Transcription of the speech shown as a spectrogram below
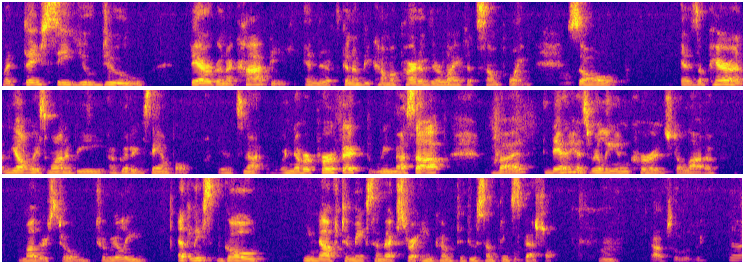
what they see you do, they're going to copy and it's going to become a part of their life at some point. So as a parent, we always want to be a good example. It's not, we're never perfect, we mess up, but that has really encouraged a lot of mothers to, to really at least go enough to make some extra income to do something special. Absolutely. Uh,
